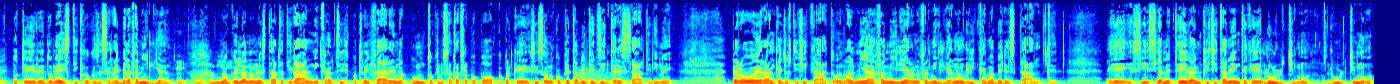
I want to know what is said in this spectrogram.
Il potere domestico cosa sarebbe? La famiglia? Eh, la famiglia. No, quella non è stata tirannica, anzi potrei fare un appunto che non è stata troppo poco perché si sono completamente disinteressati di me. Però era anche giustificato, la mia famiglia era una famiglia non ricca ma benestante e si, si ammetteva implicitamente che l'ultimo, l'ultimo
